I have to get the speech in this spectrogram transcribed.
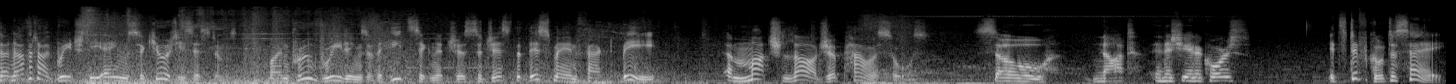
So now that I've breached the AIM security systems, my improved readings of the heat signature suggest that this may in fact be a much larger power source. So, not initiator cores? It's difficult to say,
